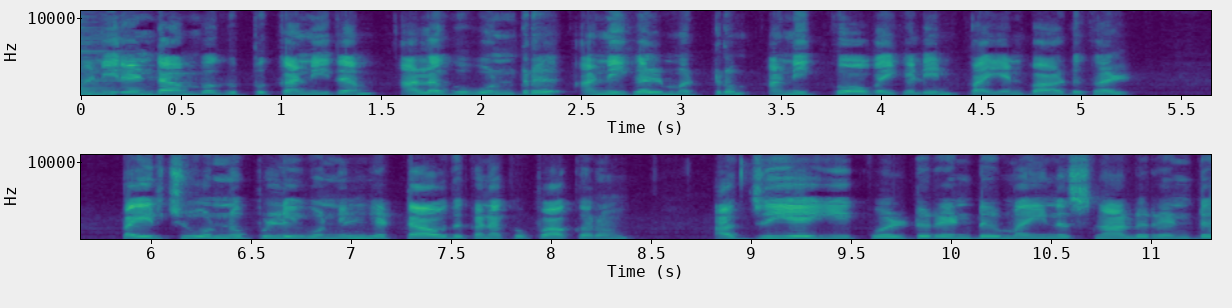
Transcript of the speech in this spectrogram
பனிரெண்டாம் வகுப்பு கணிதம் அலகு ஒன்று அணிகள் மற்றும் அணிக்கோவைகளின் பயன்பாடுகள். பயிற்சி ஒன்று புள்ளி ஒன்றில் எட்டாவது கணக்கு பார்க்குறோம். அஜ்ஜிஏ ஈக்குவல் டு ரெண்டு மைனஸ் நாலு ரெண்டு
